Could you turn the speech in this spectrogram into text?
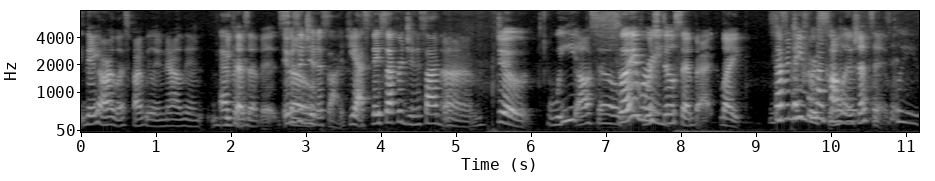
They are less populated now than Ever. because of it. It was a genocide. Yes, they suffered genocide, Um, dude, we also Slavery- We're still set back. Like just pay for my college. That's it, it. please.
